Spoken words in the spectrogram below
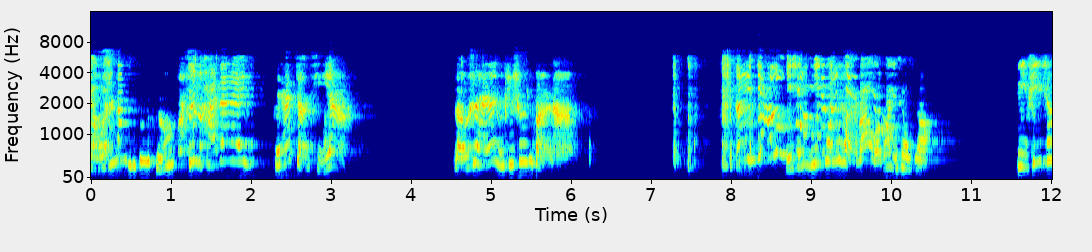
老师让你送球，你怎么还在给他讲题呀？老师还让你批生字本呢。哎呀你先批生字本吧，我帮你送球。你拼成，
